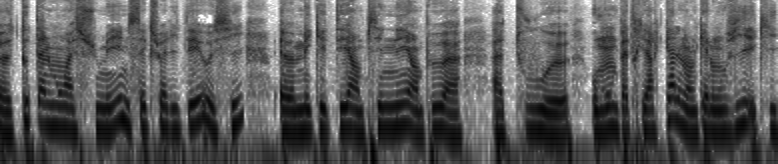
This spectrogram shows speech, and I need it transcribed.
euh, totalement assumée, une sexualité aussi, mais qui était un pied de nez un peu à, à tout au monde patriarcal dans lequel on vit et qui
